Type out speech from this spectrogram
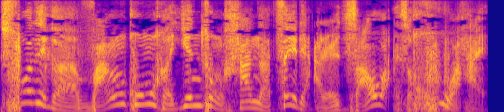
说这个王公和殷仲堪呢，这俩人早晚是祸害，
